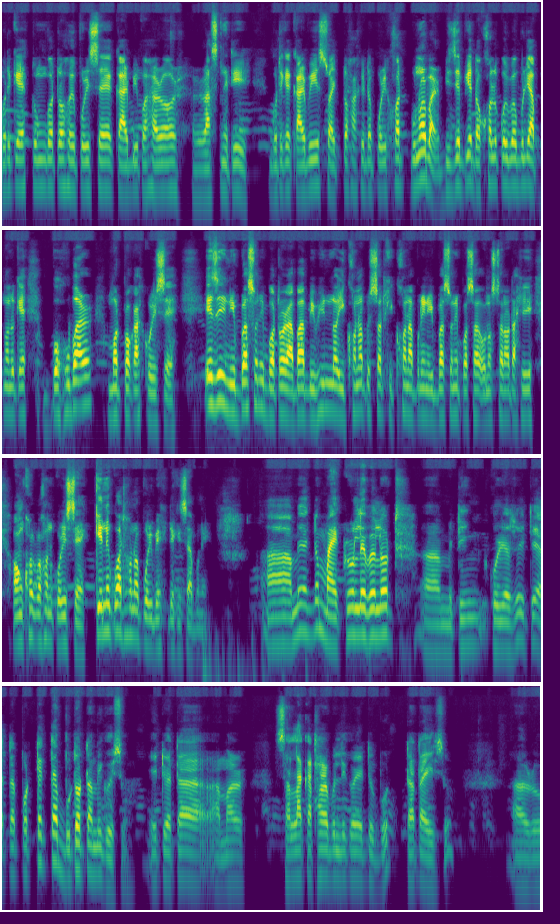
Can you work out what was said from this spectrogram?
গতিকে তুংগত হৈ পৰিছে কাৰ্বি পাহাৰৰ ৰাজনীতি। গতিকে কাৰ্বি স্বায়ত্তশাসিত পৰিষদ পুনৰবাৰ বিজেপিয়ে দখল কৰিব বুলি আপোনালোকে বহুবাৰ মত প্ৰকাশ কৰিছে। এই যি নিৰ্বাচনী বতৰা বা বিভিন্ন ইখনৰ পিছত সিখন আপুনি নিৰ্বাচনী প্ৰচাৰ অনুষ্ঠানত আহি অংশগ্ৰহণ কৰিছে। কেনেকুৱা ধৰণৰ পৰিৱেশ দেখিছে আপুনি? আমি একদম মাইক্ৰ' লেভেলত মিটিং কৰি আছোঁ। এতিয়া এটা প্ৰত্যেকটা বুথত আমি গৈছোঁ। এইটো এটা আমাৰ চালাকাঠাৰ বুলি কয় এইটো বুথ তাত আহিছোঁ। আৰু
